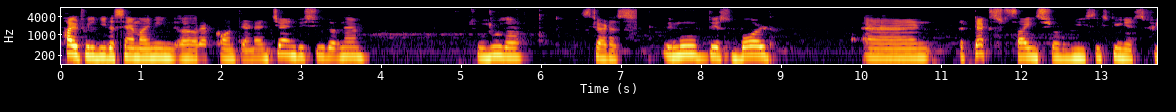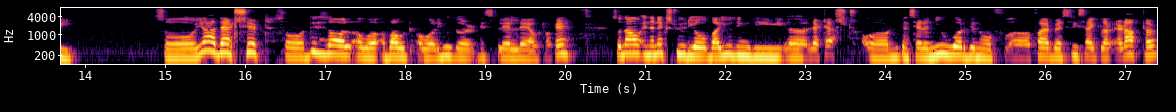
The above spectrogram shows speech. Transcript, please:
height will be the same I mean uh, wrap content. And change this username to user status remove this bold and the text size should be 16 sp so yeah that's it. So this is all our about our user display layout okay? So now in the next video by using the uh, latest or you can say the new version of uh, firebase recycler adapter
